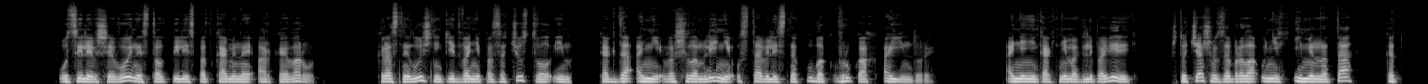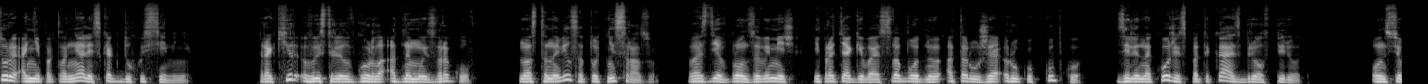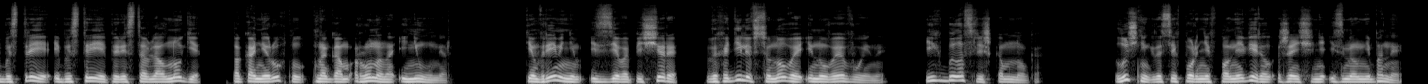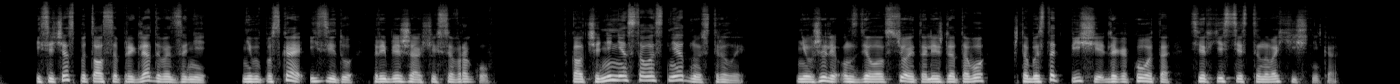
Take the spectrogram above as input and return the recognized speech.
Уцелевшие воины столпились под каменной аркой ворот. Красный лучник едва не посочувствовал им, когда они в ошеломлении уставились на кубок в руках Аиндуры. Они никак не могли поверить, что чашу забрала у них именно та, которой они поклонялись как духу семени. Ракир выстрелил в горло одному из врагов, но остановился тот не сразу. Воздев бронзовый меч и протягивая свободную от оружия руку к кубку, зеленокожий, спотыкаясь, брел вперед. Он все быстрее и быстрее переставлял ноги, пока не рухнул к ногам Ронана и не умер. Тем временем из зева пещеры выходили все новые и новые воины. Их было слишком много. Лучник до сих пор не вполне верил женщине из Мелнибане и сейчас пытался приглядывать за ней не выпуская из виду приближающихся врагов. В колчане не осталось ни одной стрелы. Неужели он сделал все это лишь для того, чтобы стать пищей для какого-то сверхъестественного хищника?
